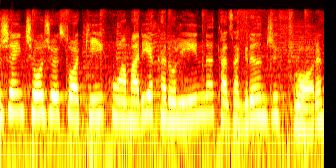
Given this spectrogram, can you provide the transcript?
gente, hoje eu estou aqui com a Maria Carolina Casagrande Flora.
